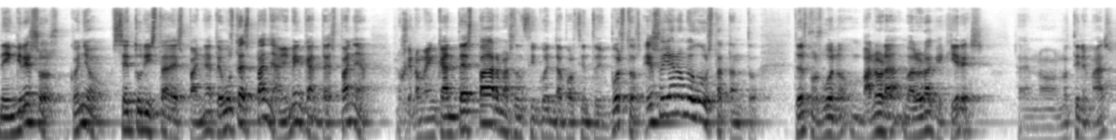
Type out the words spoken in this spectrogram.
ingresos. Coño, sé turista de España. ¿Te gusta España? A mí me encanta España. Lo que no me encanta es pagar más de un 50% de impuestos. Eso ya no me gusta tanto. Entonces, pues bueno, valora, valora que quieres. O sea, no, no tiene más.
